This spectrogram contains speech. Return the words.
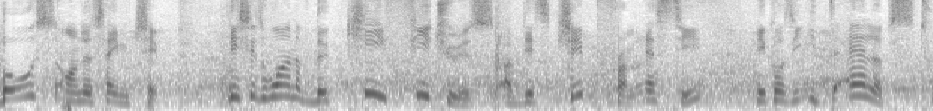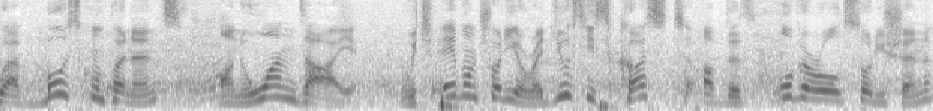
both on the same chip. This is one of the key features of this chip from ST because it helps to have both components on one die, which eventually reduces cost of the overall solution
